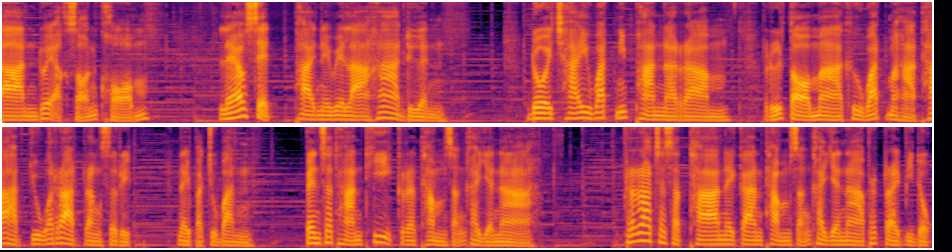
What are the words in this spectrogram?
ลานด้วยอักษรขอม แล้วเสร็จภายในเวลาห้าเดือน โดยใช้วัดนิพพานนาราม หรือต่อมาคือวัดมหาธาตุยุวราชรังสฤษในปัจจุบัน เป็นสถานที่กระทำสังคายนา พระราชศรัทธาในการทำสังคายนาพระไตรปิฎก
